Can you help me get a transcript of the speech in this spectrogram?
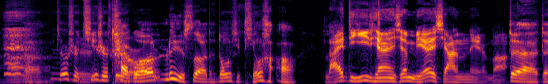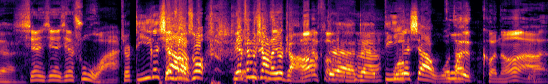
啊，就是嗯。其实泰国绿色的东西挺好。来第一天先别瞎他妈那什么，对对，先先先舒缓，就是第一个先下午，放松，别他妈上来就涨。对对，第一个下午估计可能啊，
